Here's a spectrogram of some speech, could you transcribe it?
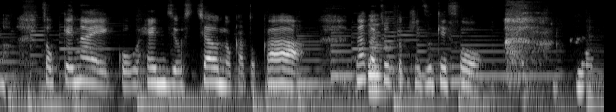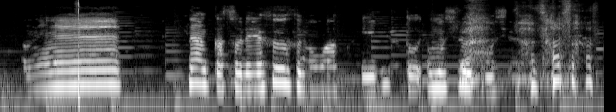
そっけないこう返事をしちゃうのかとかなんかちょっと気づけそう。ね。なんかそれ夫婦のワークで入れると面白いかもしれない。そうそうそうそう。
